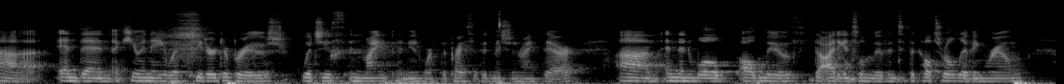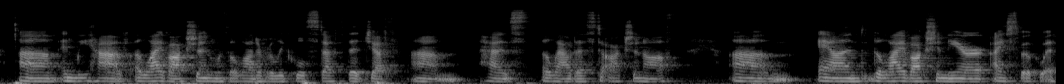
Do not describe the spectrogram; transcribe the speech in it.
uh, and then a q&a with peter debruge which is in my opinion worth the price of admission right there. Um, and then we'll all move the audience will move into the cultural living room. Um, and we have a live auction with a lot of really cool stuff that jeff um, has allowed us to auction off. Um, and the live auctioneer i spoke with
